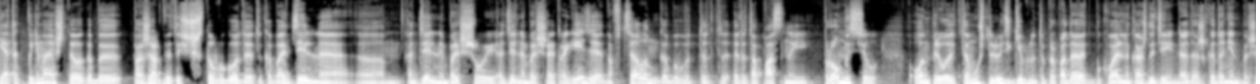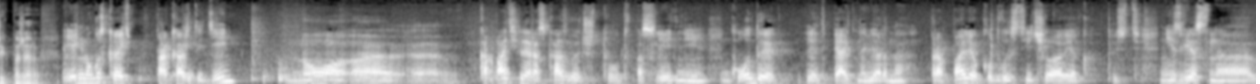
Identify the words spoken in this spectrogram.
Я так понимаю, что как бы, пожар 2006 года это как бы отдельная, э, отдельный большой, отдельная большая трагедия, но в целом как бы, вот этот, этот опасный промысел, он приводит к тому, что люди гибнут и пропадают буквально каждый день, да, даже когда нет больших пожаров. Я не могу сказать про каждый день, но э, э, копатели рассказывают, что вот в последние годы, лет пять, наверное, пропали около 20 человек. То есть неизвестно,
